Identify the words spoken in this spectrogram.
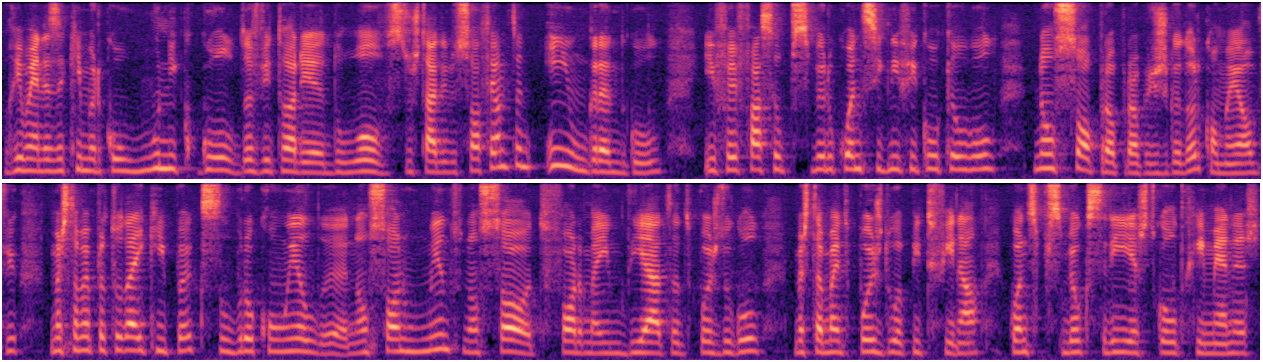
O Jiménez aqui marcou o único gol da vitória do Wolves no estádio do Southampton e um grande gol, e foi fácil perceber o quanto significou aquele gol, não só para o próprio jogador, como é óbvio, mas também para toda a equipa que celebrou com ele, não só no momento, não só de forma imediata depois do gol, mas também depois do apito final, quando se percebeu que seria este gol de Jiménez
